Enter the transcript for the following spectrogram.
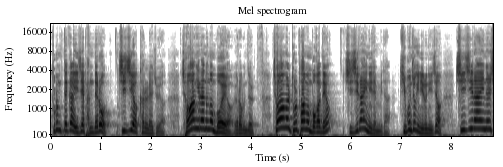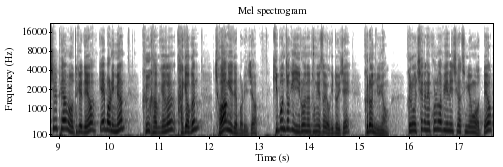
구름대가 이제 반대로 지지 역할을 해줘요. 저항이라는 건 뭐예요, 여러분들? 저항을 돌파하면 뭐가 돼요? 지지 라인이 됩니다. 기본적인 이론이죠. 지지 라인을 실패하면 어떻게 돼요? 깨버리면 그 가격은 가격은 저항이 돼버리죠. 기본적인 이론을 통해서 여기도 이제 그런 유형. 그리고 최근에 콜마 BNH 같은 경우 어때요?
